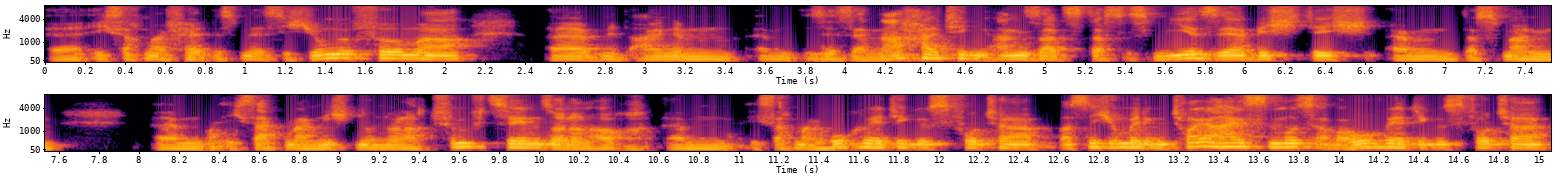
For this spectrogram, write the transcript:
äh, ich sag mal, verhältnismäßig junge Firma äh, mit einem ähm, sehr, sehr nachhaltigen Ansatz. Das ist mir sehr wichtig, ähm, dass man ähm, ich sag mal nicht nur 0815, sondern auch, ähm, ich sag mal hochwertiges Futter, was nicht unbedingt teuer heißen muss, aber hochwertiges Futter,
